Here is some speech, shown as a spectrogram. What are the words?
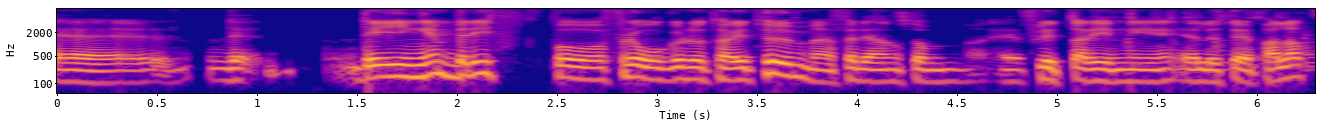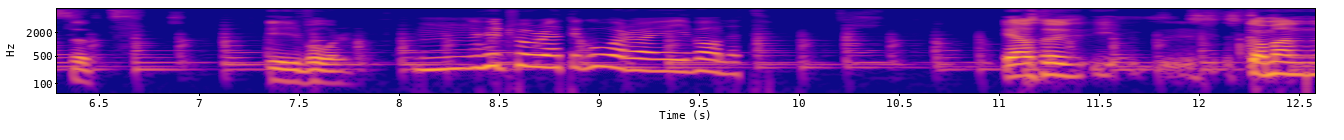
eh, det, det, är ingen brist på frågor att ta itu med för den som eh, flyttar in i LUC-palatset i vår. Mm, hur tror du att det går då i valet? Alltså, ska man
